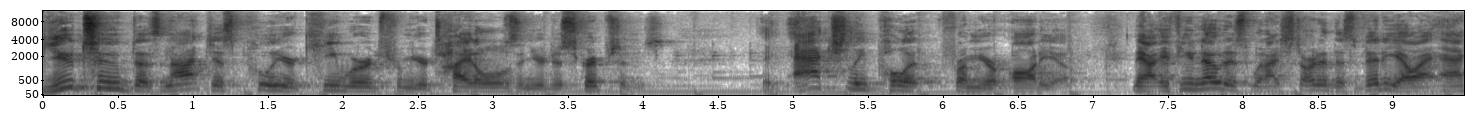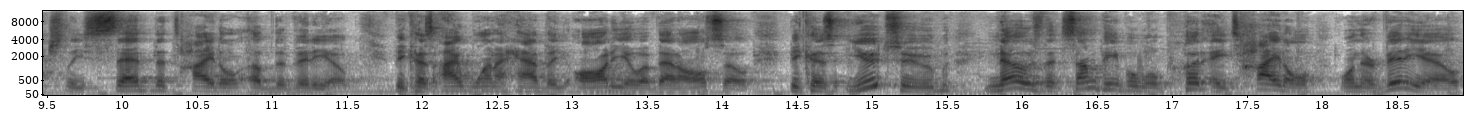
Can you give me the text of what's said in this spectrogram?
YouTube does not just pull your keywords from your titles and your descriptions they actually pull it from your audio now if you notice when I started this video I actually said the title of the video because I want to have the audio of that also because YouTube knows that some people will put a title on their video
